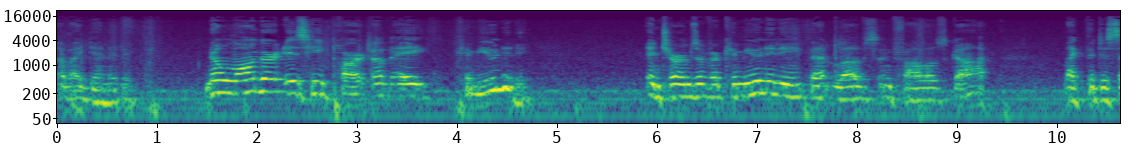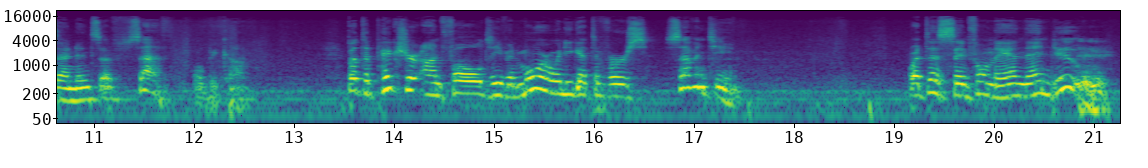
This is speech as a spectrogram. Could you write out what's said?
of identity. No longer is he part of a community in terms of a community that loves and follows God, like the descendants of Seth will become. But the picture unfolds even more when you get to verse 17. What does sinful man then do?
